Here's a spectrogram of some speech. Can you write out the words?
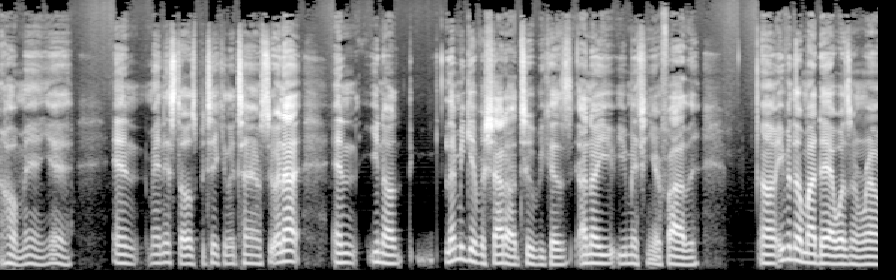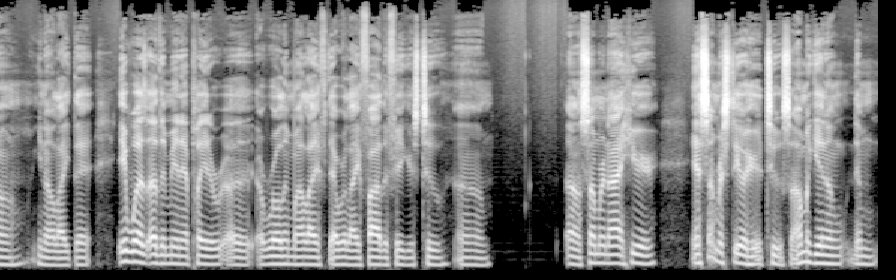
Oh man, yeah. And man, it's those particular times too. And I and you know, let me give a shout out too because I know you you mentioned your father. Uh, even though my dad wasn't around, you know, like that, it was other men that played a, a, role in my life that were like father figures too. Um, uh, some are not here, and some are still here too. So I'm gonna give them them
